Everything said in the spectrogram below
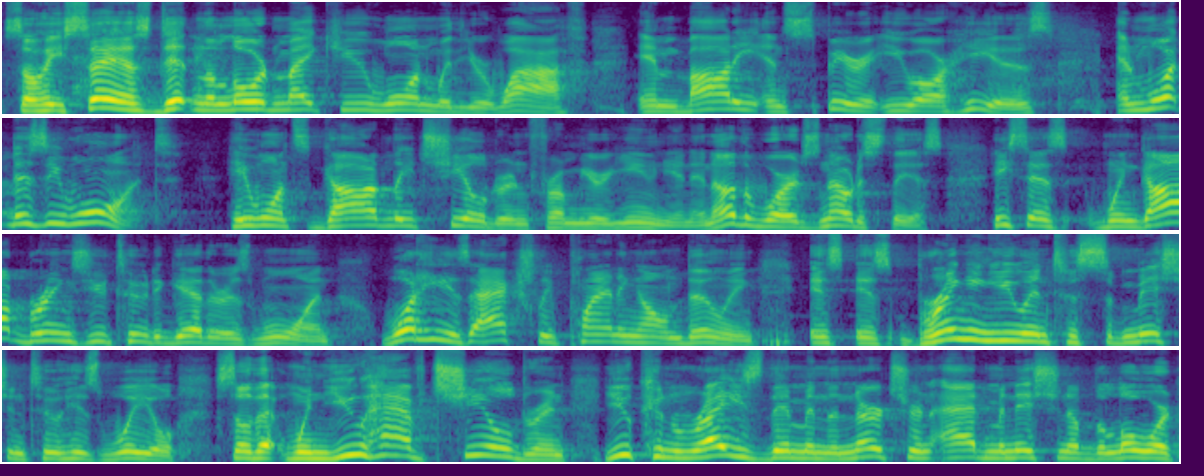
So he says, Didn't the Lord make you one with your wife? In body and spirit, you are His. And what does He want? He wants godly children from your union. In other words, notice this. He says, when God brings you two together as one, what He is actually planning on doing is, is bringing you into submission to His will so that when you have children, you can raise them in the nurture and admonition of the Lord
